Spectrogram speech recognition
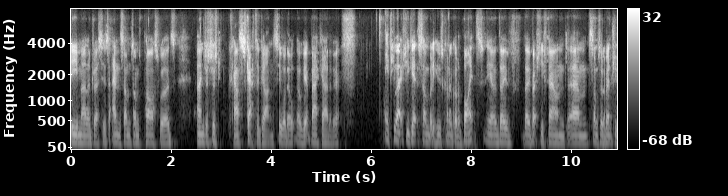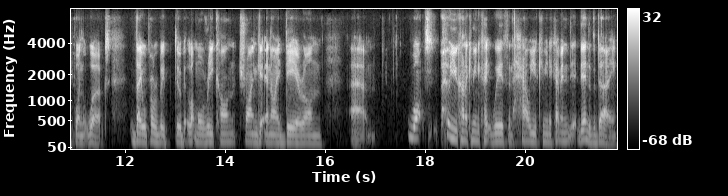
email addresses and sometimes passwords and just just kind of scattergun, see what they'll, they'll get back out of it. If you actually get somebody who's kind of got a bite, you know, they've they've actually found um, some sort of entry point that works. They will probably do a bit a lot more recon, try and get an idea on um, what who you kind of communicate with and how you communicate. I mean, at the end of the day,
